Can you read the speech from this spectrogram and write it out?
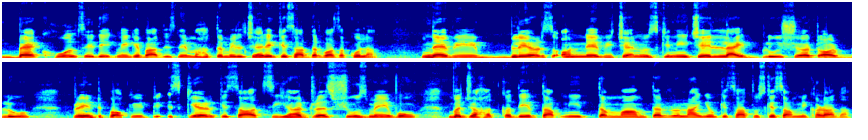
बैक होल से देखने के बाद इसने महतमिल चेहरे के साथ दरवाज़ा खोला। नेवी ब्लेयर्स और नेवी चैनल्स के नीचे लाइट ब्लू शर्ट और ब्लू प्रिंट पॉकेट स्केयर के साथ सिया ड्रेस शूज़ में वो वजाहत का देवता अपनी तमाम तर रनाइयों के साथ उसके सामने खड़ा था।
